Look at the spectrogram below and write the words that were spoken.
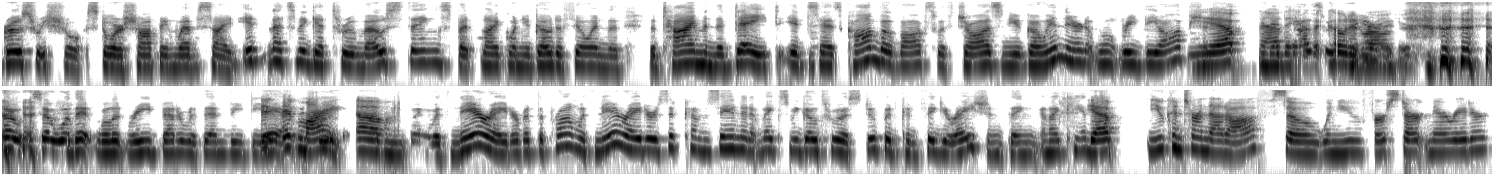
grocery store shopping website it lets me get through most things but like when you go to fill in the the time and the date it mm-hmm. says combo box with jaws and you go in there and it won't read the option. Yep now they have it coded wrong. So so will it will it read better with nvda it, it might um with narrator but the problem with narrator is it comes in and it makes me go through a stupid configuration thing and i can't yep you can turn that off. So when you first start narrator,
